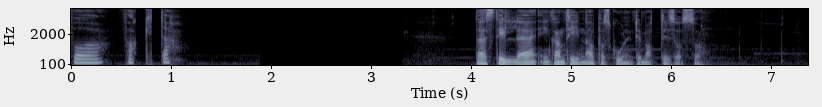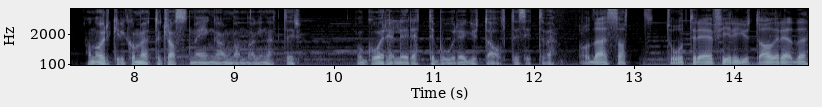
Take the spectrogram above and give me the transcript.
få fakta. Det er stille i kantina på skolen til Mattis også. Han orker ikke å møte klassen med en gang mandagen etter, og går heller rett til bordet gutta alltid sitter ved. Og der satt to, tre, fire gutta allerede.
